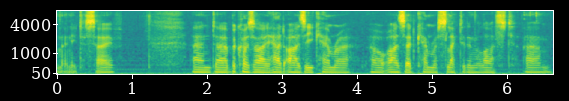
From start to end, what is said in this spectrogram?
No need to save. And uh, because I had RZ camera or RZ camera selected in the last um,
